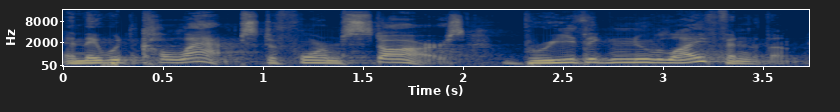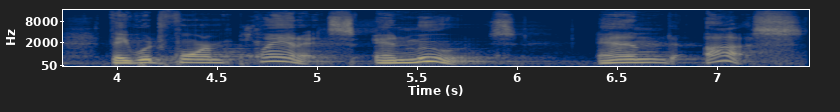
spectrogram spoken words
and they would collapse to form stars, breathing new life into them. They would form planets and moons. And us,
